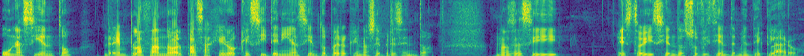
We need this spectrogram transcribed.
un asiento reemplazando al pasajero que sí tenía asiento pero que no se presentó. No sé si estoy siendo suficientemente claro.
